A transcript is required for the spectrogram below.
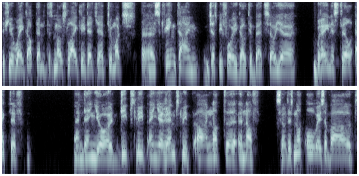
If you wake up, then it is most likely that you had too much uh, screen time just before you go to bed. So your brain is still active. And then your deep sleep and your REM sleep are not uh, enough. So it is not always about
